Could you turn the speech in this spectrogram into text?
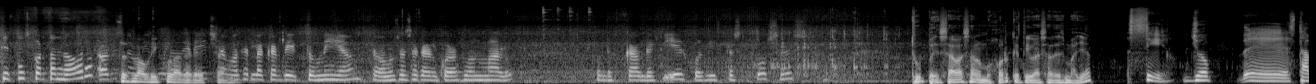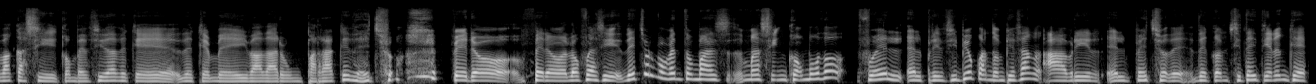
qué estás cortando ahora? ahora Esta es la aurícula derecha. Vamos a hacer la cardiectomía, sea, vamos a sacar el corazón malo con los cables viejos y estas cosas. ¿Tú pensabas a lo mejor que te ibas a desmayar? Sí, yo estaba casi convencida de que, de que me iba a dar un parraque, de hecho, pero, pero no fue así. De hecho, el momento más, más incómodo fue el, el principio cuando empiezan a abrir el pecho de, de Conchita y tienen que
